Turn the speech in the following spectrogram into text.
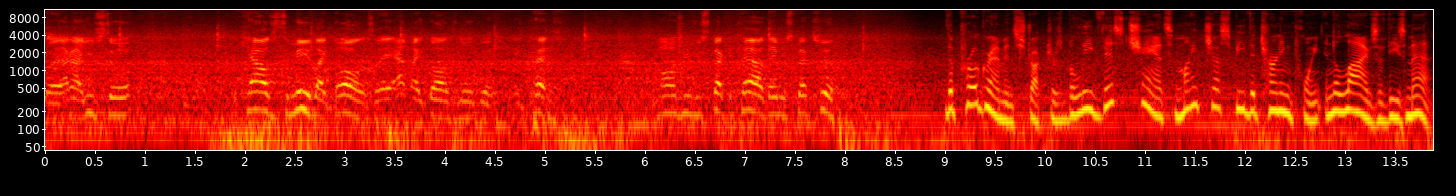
but I got used to it. The cows to me is like dogs. So they act like dogs a little bit. They pets. As long as you respect the cows, they respect you. The program instructors believe this chance might just be the turning point in the lives of these men.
